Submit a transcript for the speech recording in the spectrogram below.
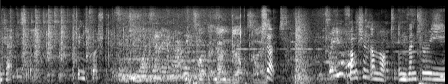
Okay, so finish quest. It's Function unlocked. Inventory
